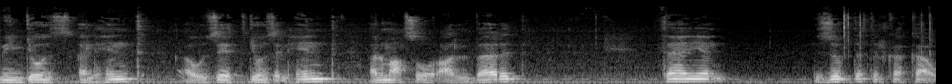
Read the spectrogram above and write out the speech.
من جوز الهند أو زيت جوز الهند المعصور على البارد. ثانيا زبدة الكاكاو.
